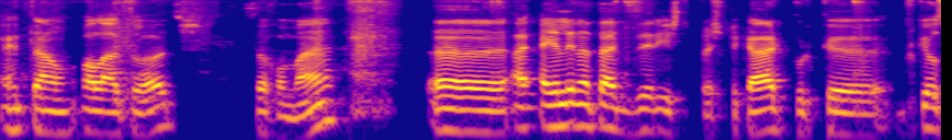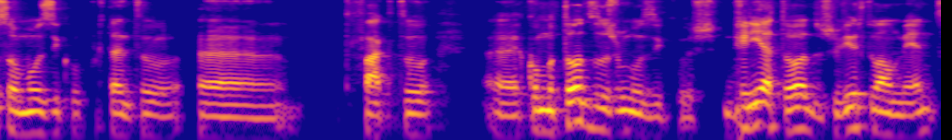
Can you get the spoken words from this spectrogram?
então, olá a todos, sou Romano. Uh, a, Helena está a dizer isto para explicar, porque, porque eu sou músico, portanto, uh, de facto, uh, como todos os músicos, diria todos, virtualmente,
